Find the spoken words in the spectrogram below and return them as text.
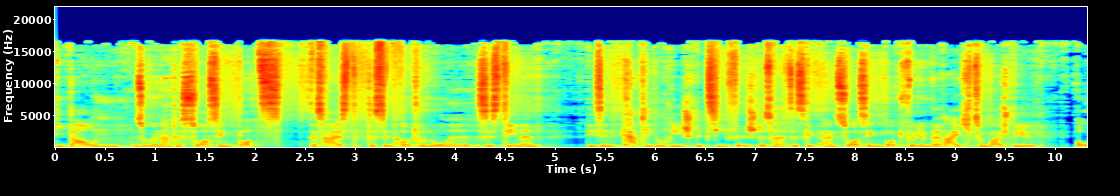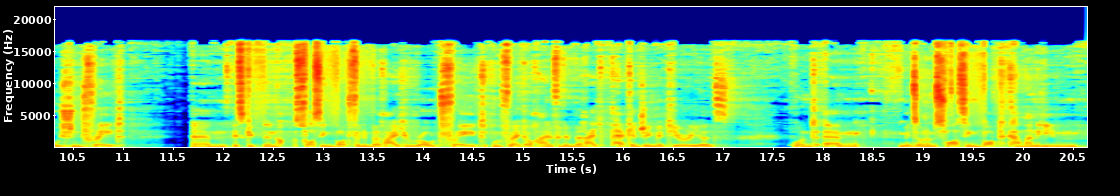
Die bauen sogenannte Sourcing Bots. Das heißt, das sind autonome Systeme, die sind kategoriespezifisch, das heißt, es gibt einen Sourcing-Bot für den Bereich zum Beispiel Ocean Trade. Ähm, es gibt einen Sourcing-Bot für den Bereich Road Trade und vielleicht auch einen für den Bereich Packaging Materials. Und ähm, mit so einem Sourcing-Bot kann man eben,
